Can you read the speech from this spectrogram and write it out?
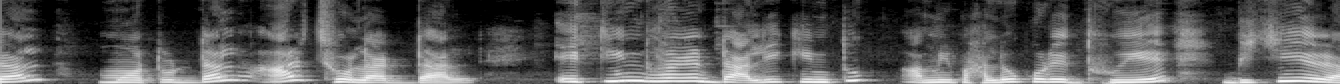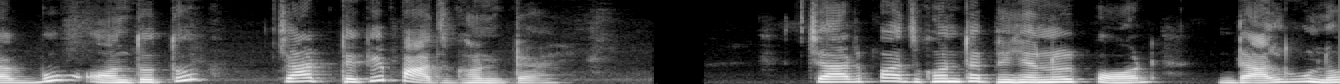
ডাল, মটর ডাল আর ছোলার ডাল। এই তিন ধরনের ডালই কিন্তু আমি ভালো করে ধুয়ে, ভিজিয়ে রাখব অন্তত চার থেকে পাঁচ ঘণ্টা। চার পাঁচ ঘণ্টা ভেজানোর পর ডালগুলো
